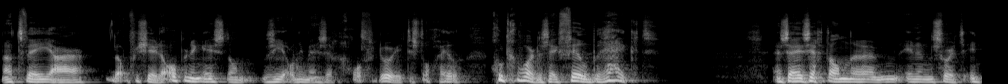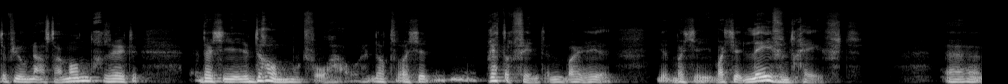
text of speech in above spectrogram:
na twee jaar de officiële opening is, dan zie je al die mensen zeggen: Godverdorie, het is toch heel goed geworden. Ze heeft veel bereikt. En zij zegt dan ehm, in een soort interview naast haar man gezeten, dat je je droom moet volhouden. Dat wat je prettig vindt en je, wat, je, wat je levend geeft. Ehm,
